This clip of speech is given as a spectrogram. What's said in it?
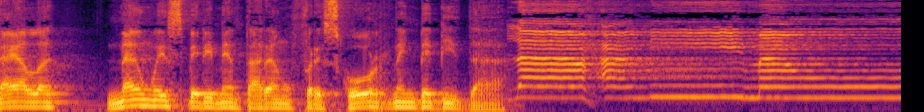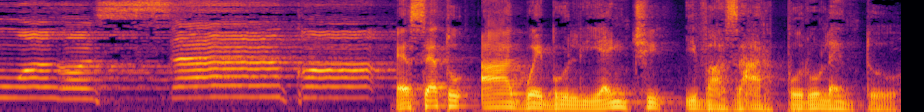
Nela não experimentarão frescor nem bebida. Exceto água ebuliente e vazar purulento.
